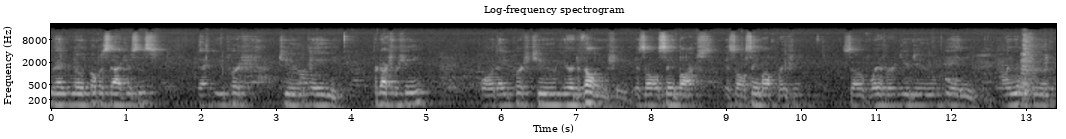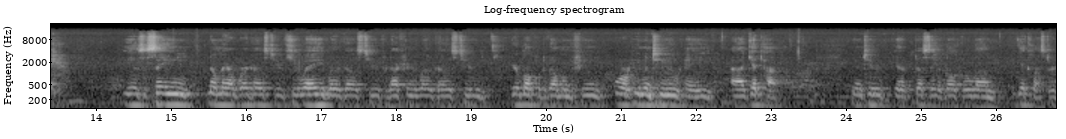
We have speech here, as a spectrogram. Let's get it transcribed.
you have your own OpenStack instance that you push to a production machine, or that you push to your development machine. It's all the same box, it's all the same operation. So whatever you do in, on your machine is the same, no matter where it goes to QA, whether it goes to production, whether it goes to your local development machine, or even to a uh, GitHub, even to, you know, just a local um, Git cluster.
